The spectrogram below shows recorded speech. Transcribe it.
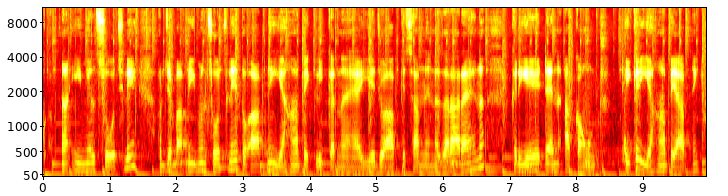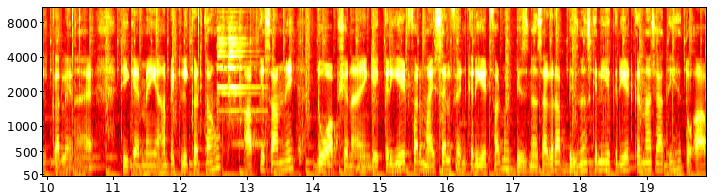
اپنا ای میل سوچ لیں اور جب آپ ای میل سوچ لیں تو آپ نے یہاں پہ کلک کرنا ہے۔ یہ جو آپ کے سامنے نظر آ رہا ہے نا کریٹ این اکاؤنٹ ٹھیک ہے، یہاں پہ آپ نے کلک کر لینا ہے۔ ٹھیک ہے، میں یہاں پہ کلک کرتا ہوں۔ آپ کے سامنے دو آپشن آئیں گے create for myself and create for my business اگر آپ بزنس کے لیے کریٹ کرنا چاہتے ہیں تو آپ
